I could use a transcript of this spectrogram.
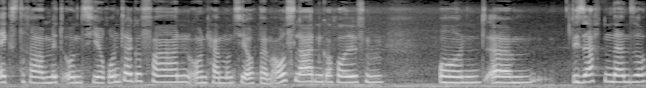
extra mit uns hier runtergefahren und haben uns hier auch beim Ausladen geholfen. Und ähm, die sagten dann so,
